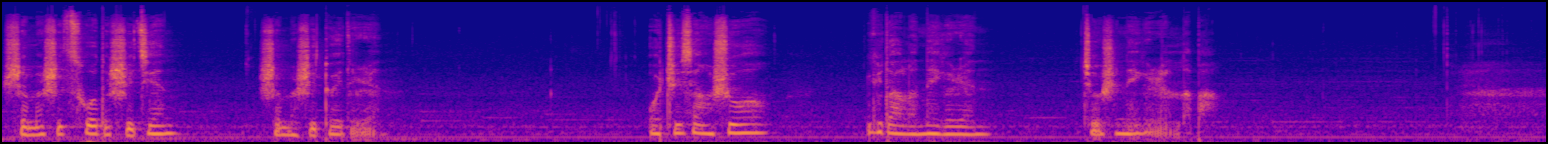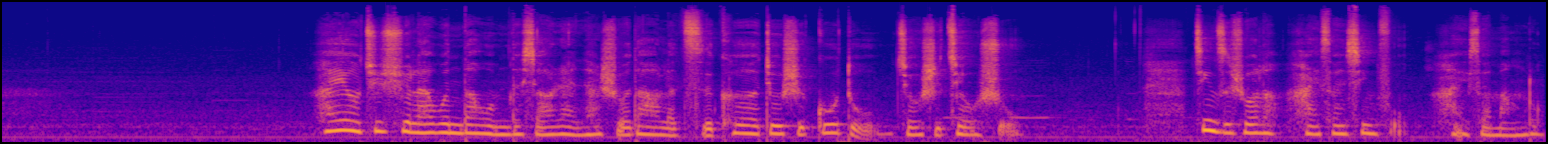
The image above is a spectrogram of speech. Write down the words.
什么是错的时间，什么是对的人。我只想说，遇到了那个人。就是那个人了吧？还有继续来问到我们的小冉，他说到了此刻就是孤独，就是救赎。镜子说了，还算幸福，还算忙碌。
